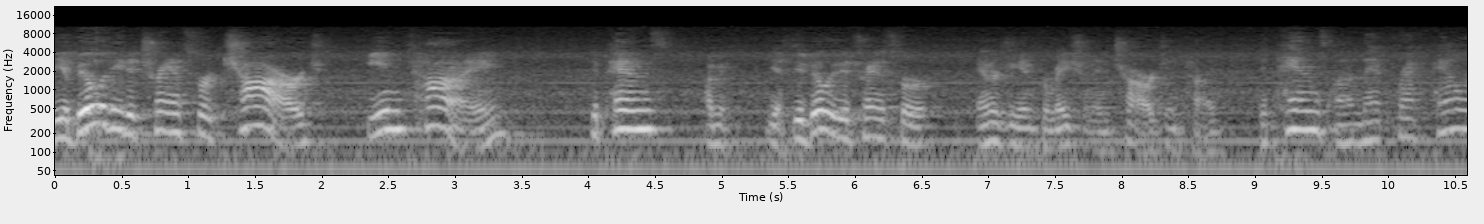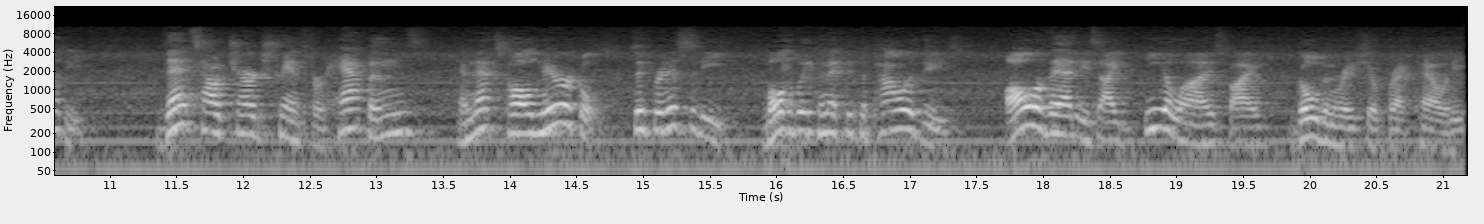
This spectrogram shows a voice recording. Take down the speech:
the ability to transfer charge in time depends, I mean, yes, the ability to transfer energy, information, and charge in time depends on that fractality. That's how charge transfer happens, and that's called miracles, synchronicity, multiply connected topologies. All of that is idealized by golden ratio fractality,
